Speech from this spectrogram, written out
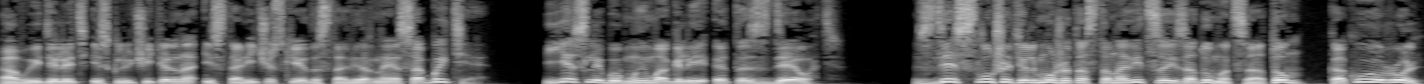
а выделить исключительно исторические достоверные события? если бы мы могли это сделать. Здесь слушатель может остановиться и задуматься о том, какую роль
